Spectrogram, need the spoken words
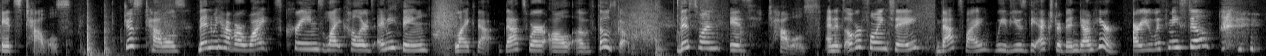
it's towels just towels. Then we have our whites, creams, light colors, anything like that. That's where all of those go. This one is towels and it's overflowing today. That's why we've used the extra bin down here. Are you with me still?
